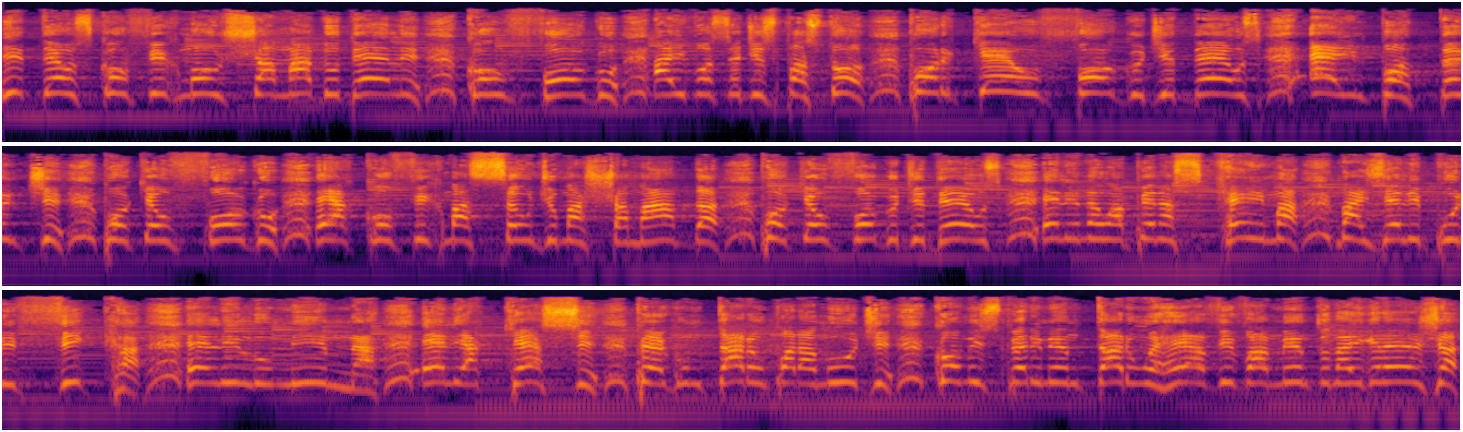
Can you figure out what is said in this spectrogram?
e Deus confirmou o chamado dele com fogo. Aí você diz, pastor, por que o fogo de Deus é importante? Porque o fogo é a confirmação de uma chamada, porque o fogo de Deus, ele não apenas quer queima, mas ele purifica, ele ilumina, ele aquece. Perguntaram para Mude como experimentar um reavivamento na igreja.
